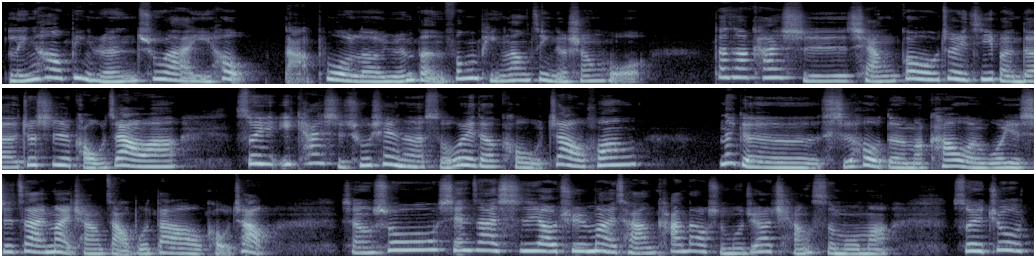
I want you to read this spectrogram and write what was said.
零号病人出来以后，打破了原本风平浪静的生活，大家开始抢购最基本的就是口罩啊。所以一开始出现了所谓的口罩荒，那个时候的马卡文，我也是在卖场找不到口罩，想说现在是要去卖场看到什么就要抢什么嘛，所以就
